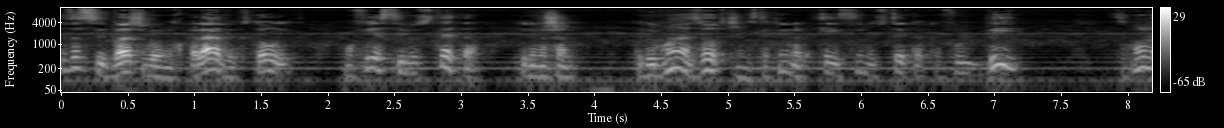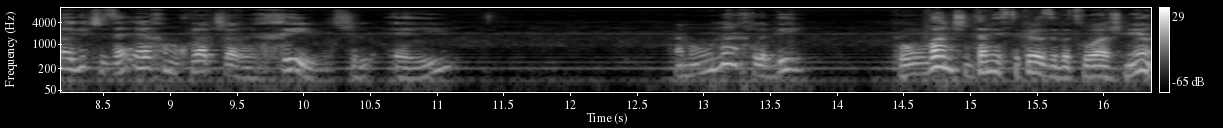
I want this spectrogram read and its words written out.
זאת הסיבה שבמכפלה הוקטורית מופיע סינוס תטא, כי למשל, בדוגמה הזאת, כשמסתכלים על A סינוס תטא כפול B, זה כמו להגיד שזה הערך המוחלט של הרכיב של A המאונח ל-B. כמובן שניתן להסתכל על זה בצורה השנייה.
